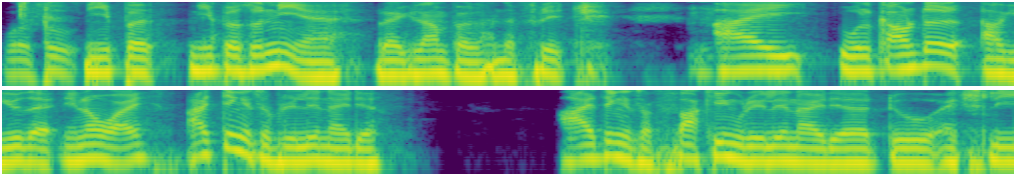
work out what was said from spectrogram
well, so நீ இப்போ நீ இப்போ சொன்னீங்க ஃபார் எக்ஸாம்பிள் அந்த ஃப்ரிட்ஜ் ஐ வில் கவுண்டர் ஆர்கியூ தட் யூ நோ வை ஐ திங்க் இட்ஸ் அ பிரில்லியன் ஐடியா ஐ திங்க் இட்ஸ் அ ஃபக்கிங் பிரில்லியன் ஐடியா டு ஆக்சுவலி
